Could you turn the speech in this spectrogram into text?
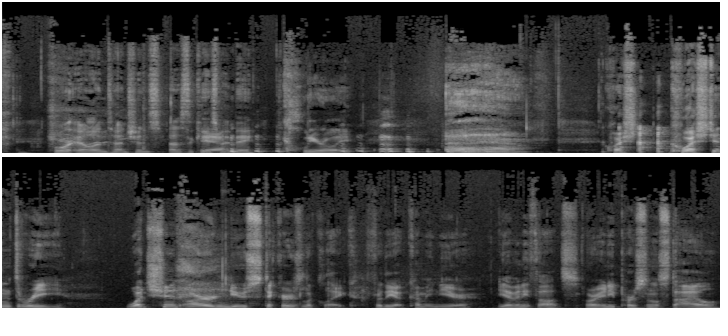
Or ill intentions, as the case Yeah. may be. Clearly. question question three. What should our new stickers look like for the upcoming year? Do you have any thoughts or any personal style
